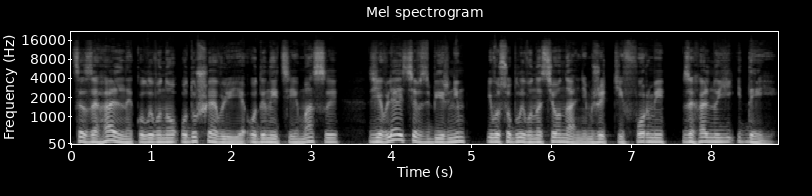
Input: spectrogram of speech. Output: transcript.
це загальне, коли воно одушевлює одиниці і маси, з'являється в збірнім і в особливо національнім житті в формі загальної ідеї.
